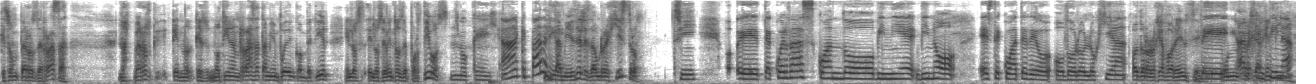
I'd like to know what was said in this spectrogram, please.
que son perros de raza. Los perros que, que no, que no tienen raza también pueden competir en los, en los eventos deportivos. Ok. Ah, qué padre. Y también se les da un registro. Sí. Eh, ¿Te acuerdas cuando vinie- vino este cuate de odorología Odorología forense. de un- Argentina?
